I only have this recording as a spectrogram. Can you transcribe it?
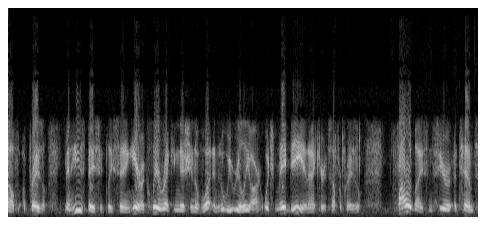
self appraisal. And he's basically saying here a clear recognition of what and who we really are, which may be an accurate self appraisal, followed by a sincere attempt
